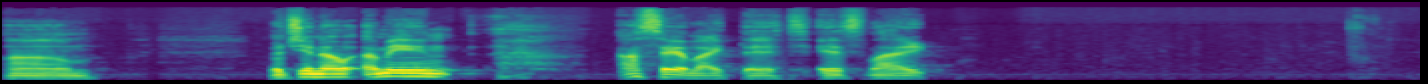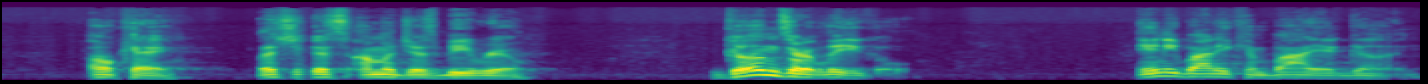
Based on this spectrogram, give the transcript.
um, but you know, I mean, I say it like this: it's like Okay, let's just I'm gonna just be real. Guns are legal. Anybody can buy a gun.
